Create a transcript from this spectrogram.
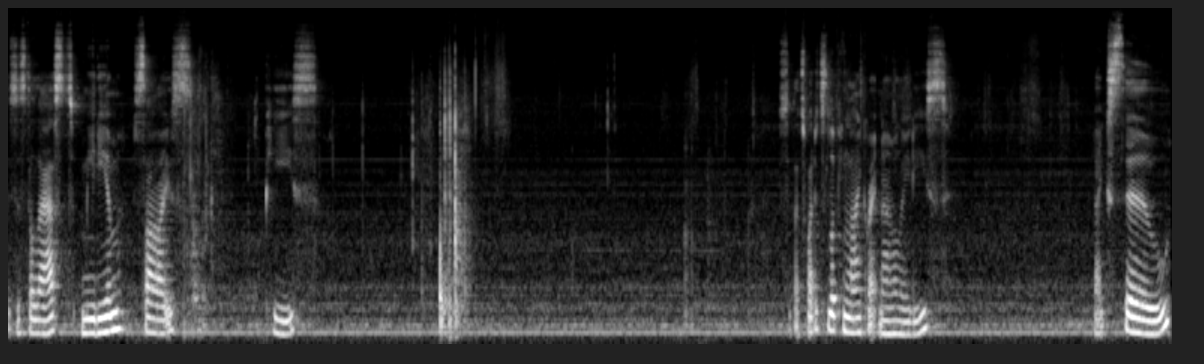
This is the last medium size piece. So that's what it's looking like right now, ladies. Like so.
